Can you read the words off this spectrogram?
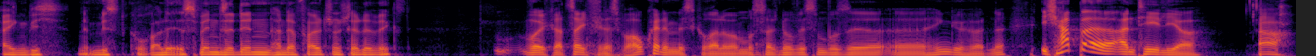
eigentlich eine Mistkoralle ist, wenn sie denn an der falschen Stelle wächst. Wollte ich gerade sagen, ich finde das überhaupt keine Mistkoralle. Man muss halt nur wissen, wo sie äh, hingehört, ne? Ich habe äh, Antelia. Ach.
